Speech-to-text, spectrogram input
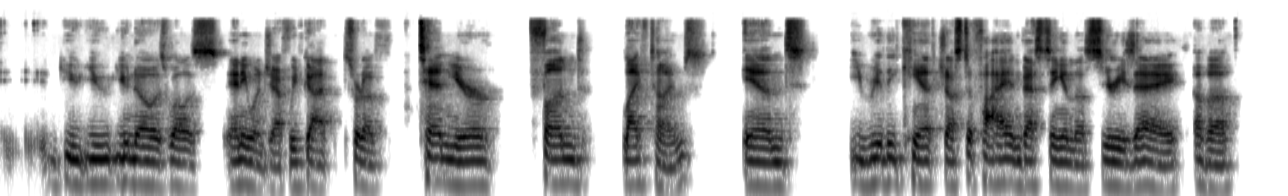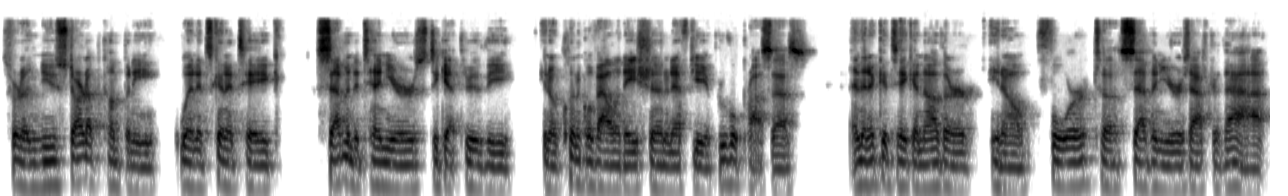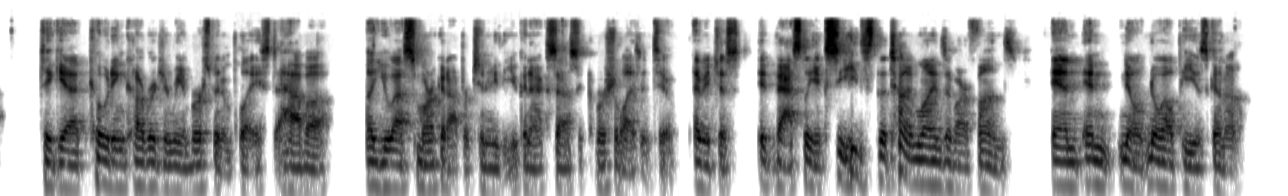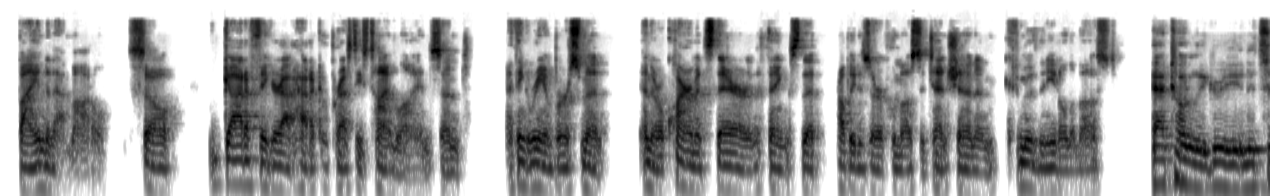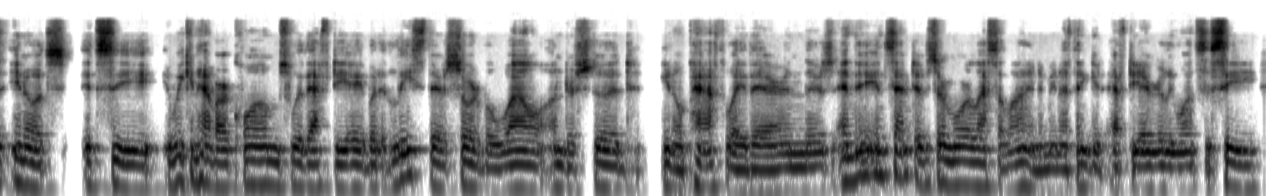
you you you know as well as anyone Geoff we've got sort of 10 year fund lifetimes and you really can't justify investing in the series a of a sort of new startup company when it's going to take seven to 10 years to get through the you know clinical validation and fda approval process. And then it could take another you know four to seven years after that to get coding coverage and reimbursement in place to have a, a us market opportunity that you can access and commercialize into. I mean just it vastly exceeds the timelines of our funds and and know no lp is going to buy into that model. So got to figure out how to compress these timelines. And i think reimbursement and the requirements there are the things that probably deserve the most attention and could move the needle the most. I totally agree, and it's you know it's it's the we can have our qualms with FDA, but at least there's sort of a well understood you know pathway there, and there's and the incentives are more or less aligned. I mean, I think FDA really wants to see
